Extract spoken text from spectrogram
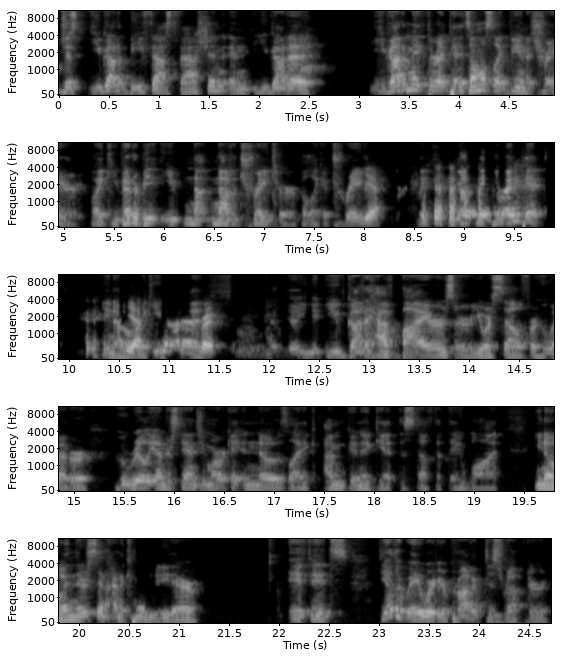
just you got to be fast fashion, and you got to you got to make the right. pa- It's almost like being a trader. Like you better be you not not a traitor, but like a trader. Yeah. Like, you got to make the right picks. You know, Yeah. like you gotta Right. you, you've got to have buyers or yourself or whoever who really understands your market and knows like I'm gonna get the stuff that they want. You know, and there's some Yeah. kind of community there. If it's the other way where you're product disruptor,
